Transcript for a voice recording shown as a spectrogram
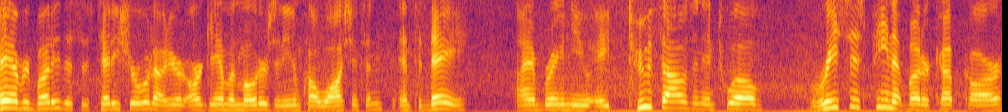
Hey everybody, this is Teddy Sherwood out here at Art Gamblin Motors in Enumclaw, Washington. And today I am bringing you a 2012 Reese's Peanut Butter Cup car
